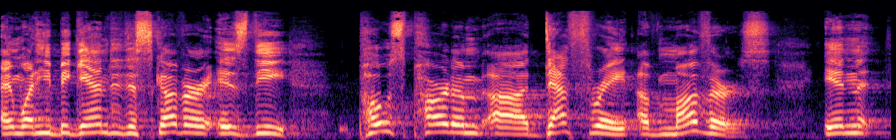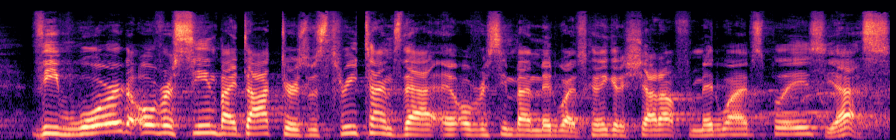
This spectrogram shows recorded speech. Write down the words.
And what he began to discover is the postpartum uh, death rate of mothers in the ward overseen by doctors was three times that uh, overseen by midwives. Can I get a shout out for midwives, please? Yes.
